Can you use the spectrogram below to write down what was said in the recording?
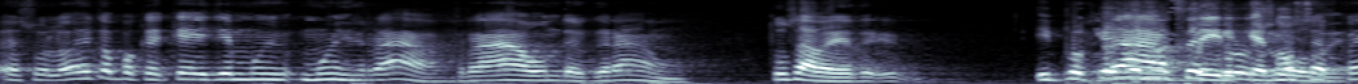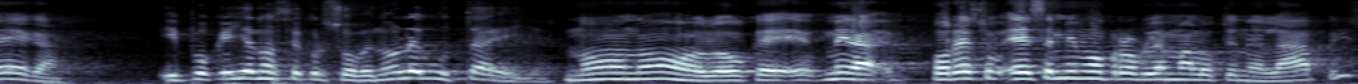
eso es lógico porque es que ella es muy, muy ra, ra underground. Tú sabes. ¿Y por qué ella no hace que no se pega? ¿Y por qué ella no hace crossover? ¿No le gusta a ella? No, no, lo que... Mira, por eso ese mismo problema lo tiene el lápiz.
